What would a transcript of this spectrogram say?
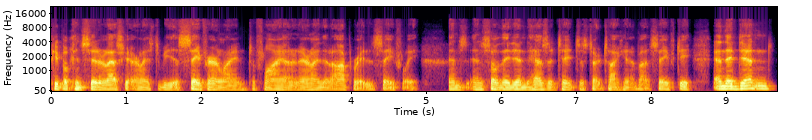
people consider Alaska Airlines to be a safe airline to fly on, an airline that operated safely. And, and so they didn't hesitate to start talking about safety. And they didn't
